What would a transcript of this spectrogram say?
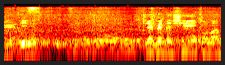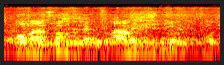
birliği. Cephede şehit olan, olmadan son fotoğrafı Ahmet Aziz diye bir futbolcu.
